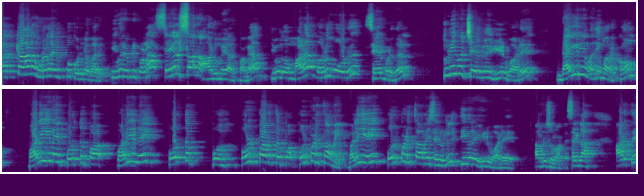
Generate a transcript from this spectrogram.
கட்டான உடலமைப்பு கொண்டவர். இவர் எப்படி பண்ணா செயல்சார் ஆளுமையா இருப்பாங்க. இவங்க மன வலுவோடு செயல்படுதல் துணிவு செயல்களில் ஈடுபாடு தைரியம் அதிகமா இருக்கும். வழியினை பொறுத்து வழியினை பொருத்த பொ- பொருட்படுத்த பொருட்படுத்தாமை வழியை பொருட்படுத்தாமை செயல்களில் தீவிர ஈடுபாடு. அப்படின்னு சொல்லுவாங்க. சரிங்களா? அடுத்து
